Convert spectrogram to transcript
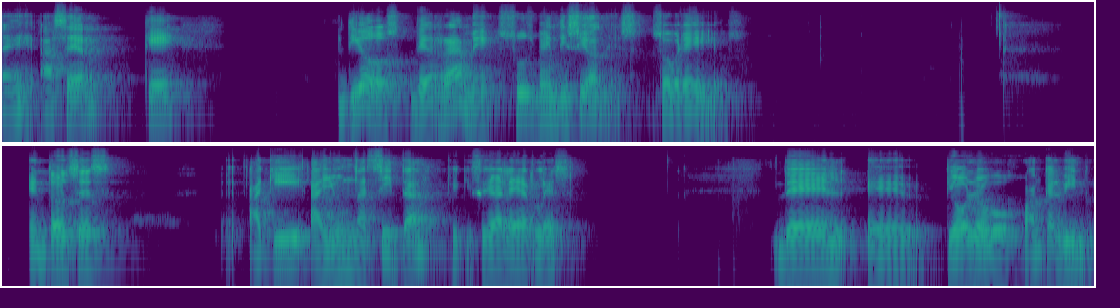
eh, hacer que Dios derrame sus bendiciones sobre ellos. Entonces, aquí hay una cita que quisiera leerles del eh, teólogo Juan Calvino.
